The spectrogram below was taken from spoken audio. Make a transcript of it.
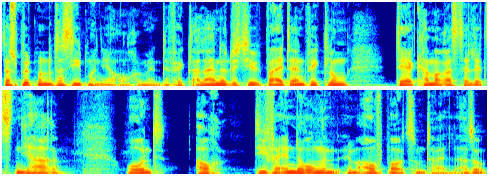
das spürt man und das sieht man ja auch im Endeffekt. Alleine durch die Weiterentwicklung der Kameras der letzten Jahre. Und auch die Veränderungen im Aufbau zum Teil. Also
